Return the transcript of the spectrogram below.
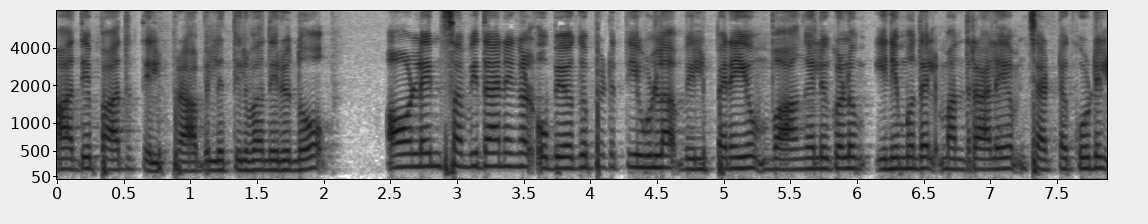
ആദ്യ പാദത്തിൽ പ്രാബല്യത്തിൽ വന്നിരുന്നു. ഓൺലൈൻ സംവിധാനങ്ങൾ ഉപയോഗപ്പെടുത്തിയുള്ള വിൽപ്പനയും വാങ്ങലുകളും ഇനി മുതൽ മന്ത്രാലയം ചട്ടക്കൂടിൽ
